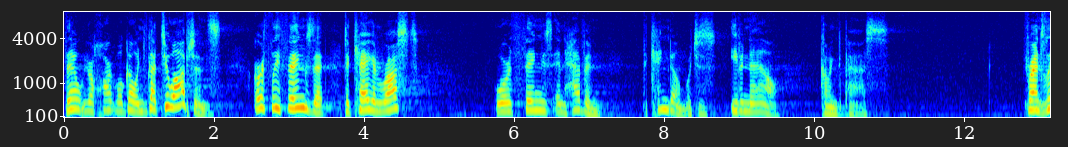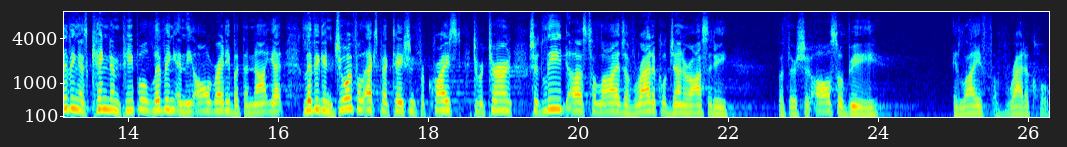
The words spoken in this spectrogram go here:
there your heart will go. And you've got two options earthly things that decay and rust, or things in heaven, the kingdom, which is even now coming to pass. Friends, living as kingdom people, living in the already but the not yet, living in joyful expectation for Christ to return should lead us to lives of radical generosity, but there should also be a life of radical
